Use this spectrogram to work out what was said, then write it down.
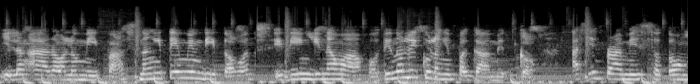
ilang araw lumipas. Nangitim yung dito ko. Tapos, edi yung ginawa ko. Tinuloy ko lang yung paggamit ko. As in promise sa tong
